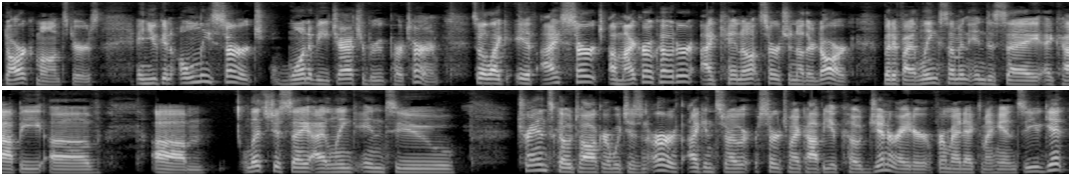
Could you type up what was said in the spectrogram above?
dark monsters, and you can only search one of each attribute per turn. So like if I search a microcoder, I cannot search another dark, but if I link summon into say a copy of um, let's just say I link into Transcode Talker, which is an Earth, I can search my copy of Code Generator for my deck to my hand. So you get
